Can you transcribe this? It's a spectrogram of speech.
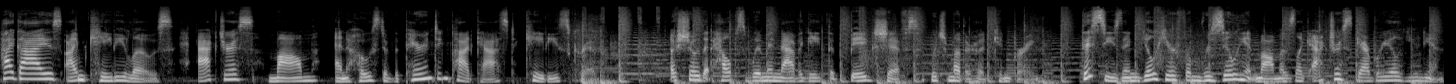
Hi, guys. I'm Katie Lowes, actress, mom, and host of the parenting podcast, Katie's Crib, a show that helps women navigate the big shifts which motherhood can bring. This season, you'll hear from resilient mamas like actress Gabrielle Union,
